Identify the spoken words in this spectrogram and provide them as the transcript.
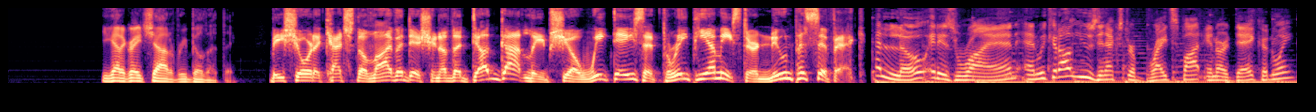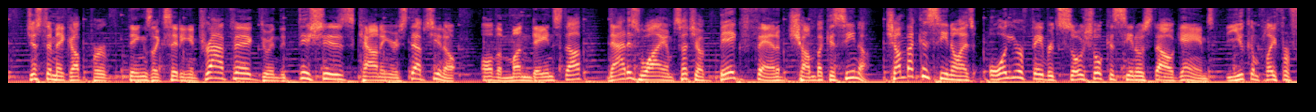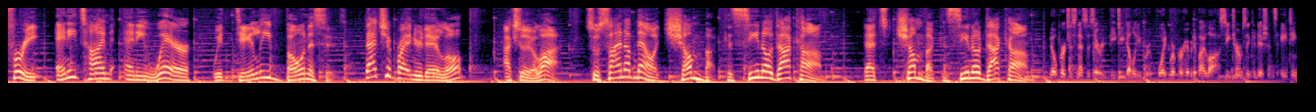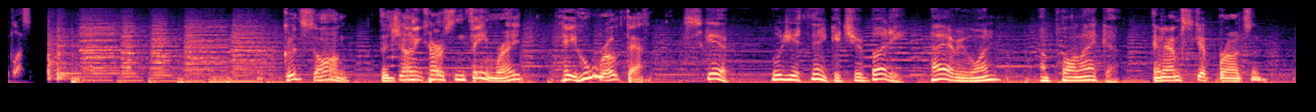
you got a great shot of rebuild that thing. Be sure to catch the live edition of the Doug Gottlieb Show weekdays at 3 p.m. Eastern, noon Pacific. Hello, it is Ryan, and we could all use an extra bright spot in our day, couldn't we? Just to make up for things like sitting in traffic, doing the dishes, counting your steps, you know, all the mundane stuff. That is why I'm such a big fan of Chumba Casino. Chumba Casino has all your favorite social casino style games that you can play for free anytime, anywhere with daily bonuses. That should brighten your day a little. Actually, a lot. So sign up now at chumbacasino.com. That's chumbacasino.com. No purchase necessary. VGW Group. Void were prohibited by law. See terms and conditions. 18 plus. Good song. The Johnny Carson theme, right? Hey, who wrote that? Skip, who do you think? It's your buddy. Hi, everyone. I'm Paul Anka. And I'm Skip Bronson.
